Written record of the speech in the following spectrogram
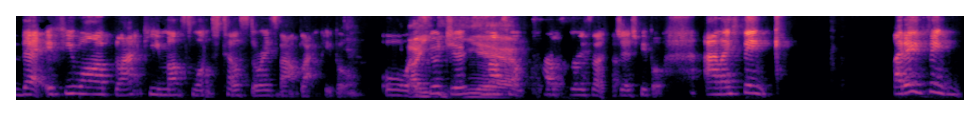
that if you are black, you must want to tell stories about black people, or if you're Jewish, you must want to tell stories about Jewish people. And I think I don't think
